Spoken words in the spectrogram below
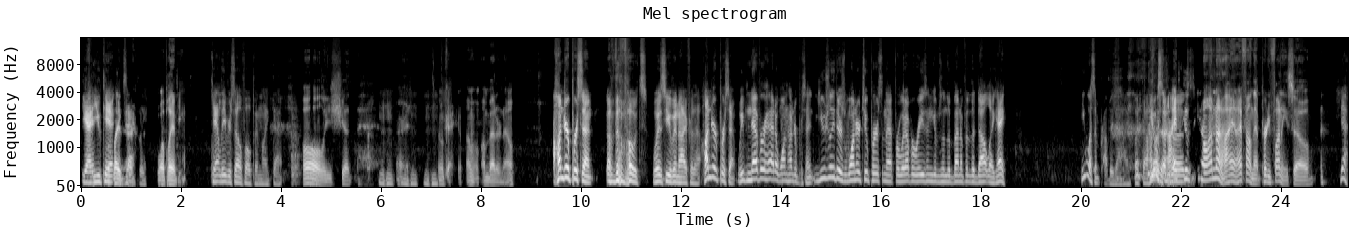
Yeah, you can't played, sir. exactly. Well played. Can't leave yourself open like that. Holy shit. Mhm, All right. mhm, mhm. Okay, I'm I'm better now. hundred percent. of the votes was Euban High for that. 100%. We've never had a 100%. Usually there's one or two person that for whatever reason gives them the benefit of the doubt like, "Hey, he wasn't probably that high." But He wasn't high because you know I'm not high, and I found that pretty funny. So Yeah.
